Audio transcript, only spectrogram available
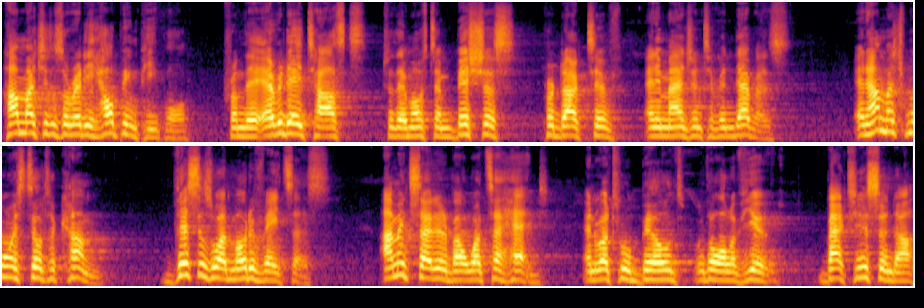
how much it is already helping people from their everyday tasks to their most ambitious, productive, and imaginative endeavors, and how much more is still to come. This is what motivates us. I'm excited about what's ahead and what we'll build with all of you. Back to you, Sundar.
